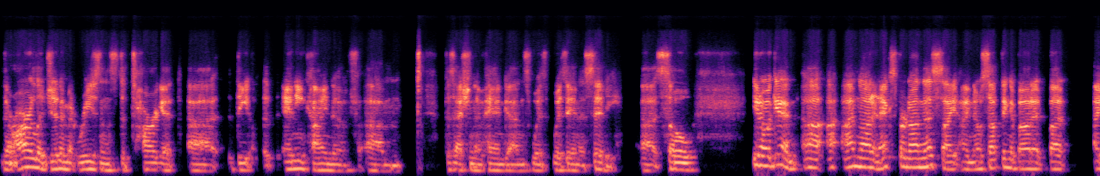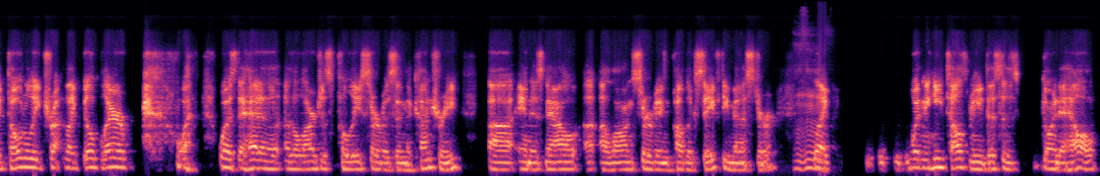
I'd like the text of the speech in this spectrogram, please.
there are legitimate reasons to target uh, the any kind of um, possession of handguns with within a city. Uh, so you know, again, uh, I, I'm not an expert on this. I, I know something about it, but I totally trust. Like Bill Blair was the head of the, of the largest police service in the country, uh, and is now a, a long-serving public safety minister Mhm. like when he tells me this is going to help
